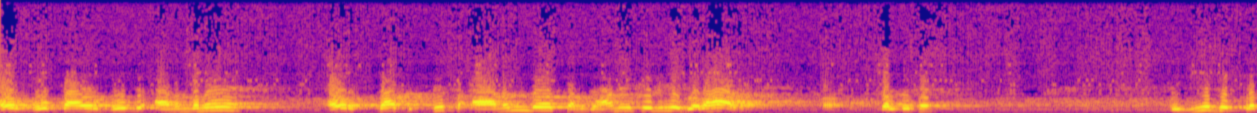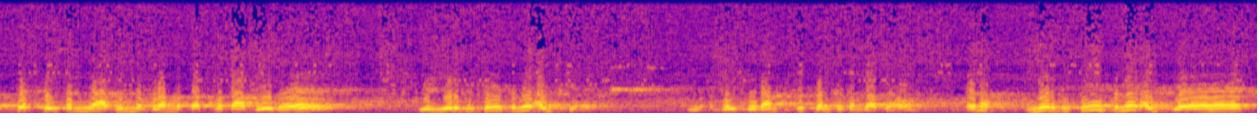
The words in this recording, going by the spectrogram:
और भोक्ता और भोग्य आनंद में और सच चित आनंद समझाने के लिए व्यवहार है। चलते थे तो ये जो प्रत्यक्ष चैतन्य भिन्न ब्रह्म तत्व का बोध है, ये निर्विशेष में ऐक्य है। वही वेदांत इस ढंग से समझाते हो, है ना? निर्विशेष में ऐक्य है।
